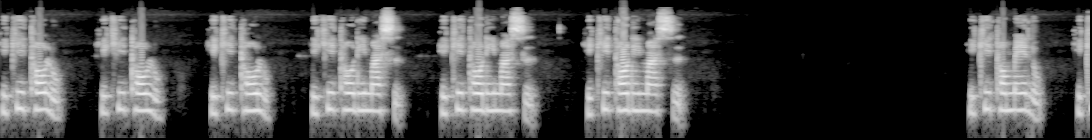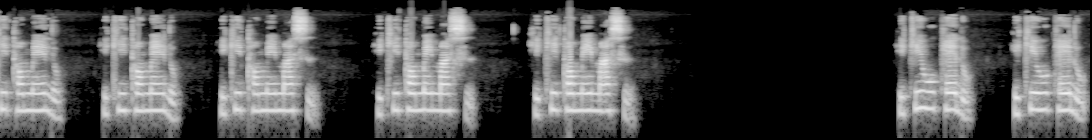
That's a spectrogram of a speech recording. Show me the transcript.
引き取る、引き取る、引き取る、引き取ります、引き取ります、引き取ります。引き止める、引き止める、引き止める、引き止めます、引き止めます、引き止めます。引き受ける、引き受ける、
